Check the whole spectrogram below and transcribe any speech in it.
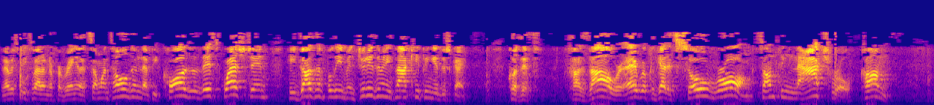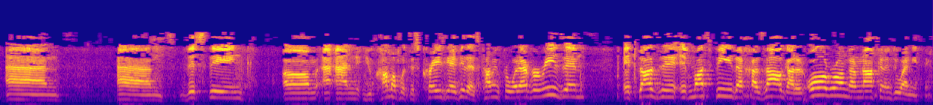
the Rebbe speaks about it in a Farbrengen, that someone told him that because of this question, he doesn't believe in Judaism and he's not keeping Yiddishkeit. Because if Chazal were able to get it so wrong, something natural comes, and, and this thing, um, and you come up with this crazy idea that's coming for whatever reason, it doesn't, it must be that Chazal got it all wrong, I'm not going to do anything.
